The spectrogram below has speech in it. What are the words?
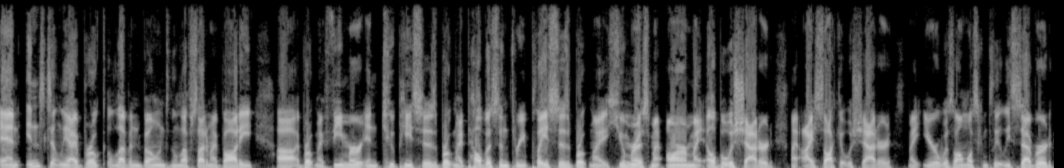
and instantly I broke 11 bones in the left side of my body. Uh, I broke my femur in two pieces, broke my pelvis in three places, broke my humerus, my arm, my elbow was shattered, my eye socket was shattered, my ear was almost completely severed,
